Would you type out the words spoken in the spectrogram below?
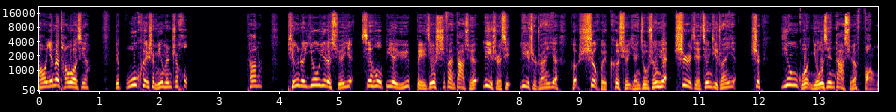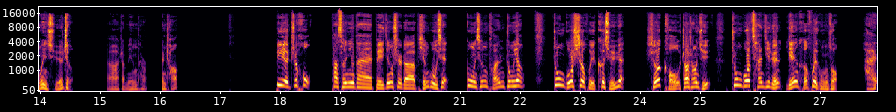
早年的唐若曦啊，也不愧是名门之后。他呢，凭着优异的学业，先后毕业于北京师范大学历史系历史专业和社会科学研究生院世界经济专业，是英国牛津大学访问学者。啊，这名头很长。毕业之后，他曾经在北京市的平谷县共青团中央、中国社会科学院、蛇口招商局、中国残疾人联合会工作。还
